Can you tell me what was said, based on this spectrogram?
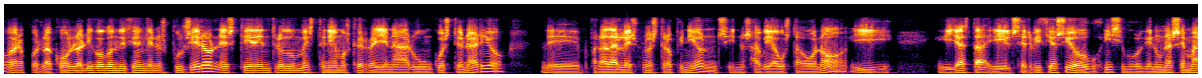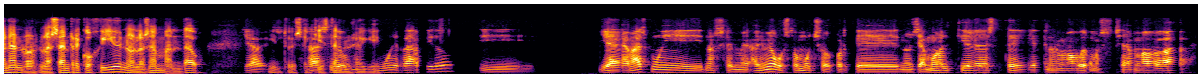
Bueno, pues la, la, única condición que nos pusieron es que dentro de un mes teníamos que rellenar un cuestionario de, para darles nuestra opinión, si nos había gustado o no, y, y ya está. Y el servicio ha sido buenísimo, porque en una semana nos las han recogido y nos las han mandado. Ya entonces aquí estamos aquí. Muy rápido y, y, además muy, no sé, a mí me gustó mucho porque nos llamó el tío este, que no me acuerdo cómo se llamaba,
